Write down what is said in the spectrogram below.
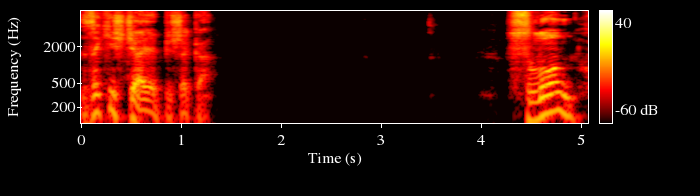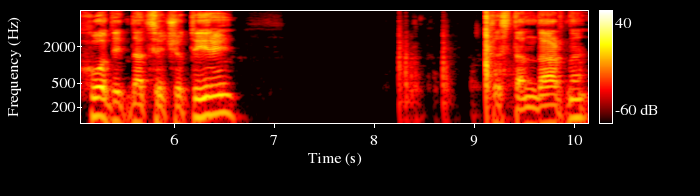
захищає пішака. Слон ходить на С4. Це стандартно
